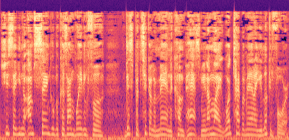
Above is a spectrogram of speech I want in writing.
she said, you know, I'm single because I'm waiting for this particular man to come past me. And I'm like, what type of man are you looking for?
